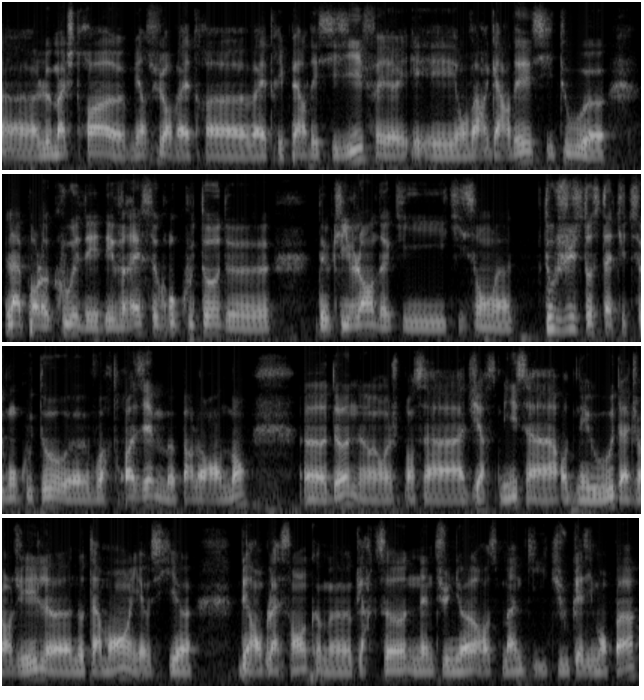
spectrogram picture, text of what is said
Euh, le match 3, euh, bien sûr, va être, euh, va être hyper décisif et, et, on va regarder si tout, là pour le coup, des, des, vrais seconds couteaux de, de Cleveland qui, qui sont tout juste au statut de second couteau, voire troisième par leur rendement, donnent. je pense à J.R. Smith, à Rodney Wood, à George Hill notamment. Il y a aussi des remplaçants comme Clarkson, Nance Jr., Osman qui, qui jouent quasiment pas.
